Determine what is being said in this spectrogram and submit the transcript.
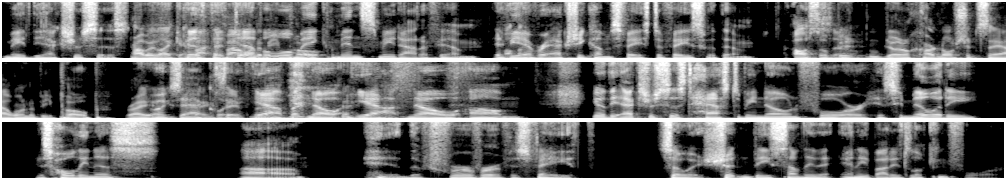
made the exorcist. Probably like because the devil be will Pope- make mincemeat out of him if he ever actually comes face to face with him. Also, bi- no cardinal should say, "I want to be pope," right? Oh, exactly. Like, yeah, but no, yeah, no. Um, you know, the exorcist has to be known for his humility, his holiness, uh, the fervor of his faith. So it shouldn't be something that anybody's looking for,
